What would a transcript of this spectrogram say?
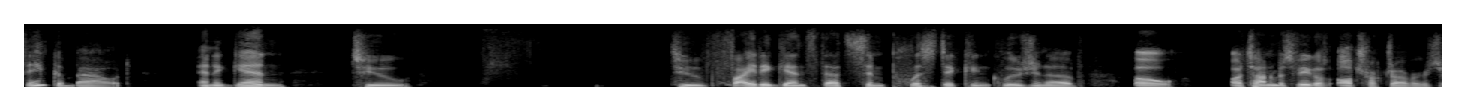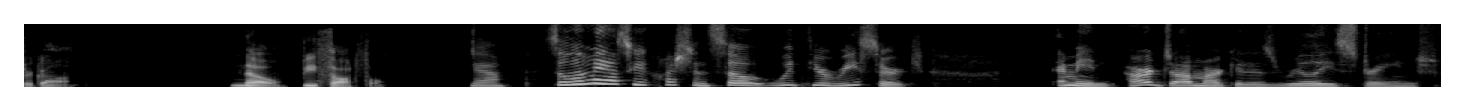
think about. And again, to to fight against that simplistic conclusion of, oh, autonomous vehicles, all truck drivers are gone. No, be thoughtful. Yeah. So let me ask you a question. So with your research, I mean, our job market is really strange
